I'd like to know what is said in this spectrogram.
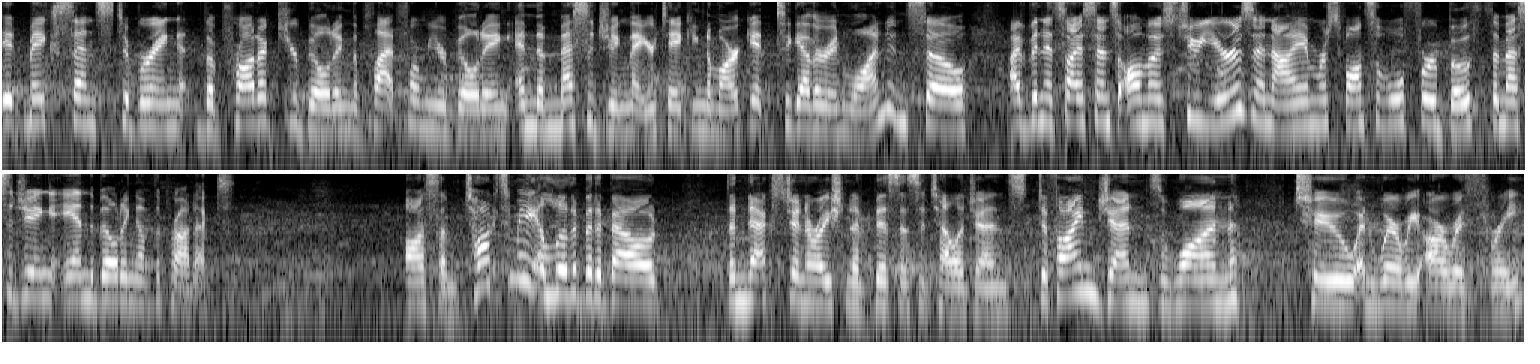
it makes sense to bring the product you're building, the platform you're building, and the messaging that you're taking to market together in one. And so I've been at Sisense almost two years, and I am responsible for both the messaging and the building of the product. Awesome. Talk to me a little bit about the next generation of business intelligence. Define gens one, two, and where we are with three.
